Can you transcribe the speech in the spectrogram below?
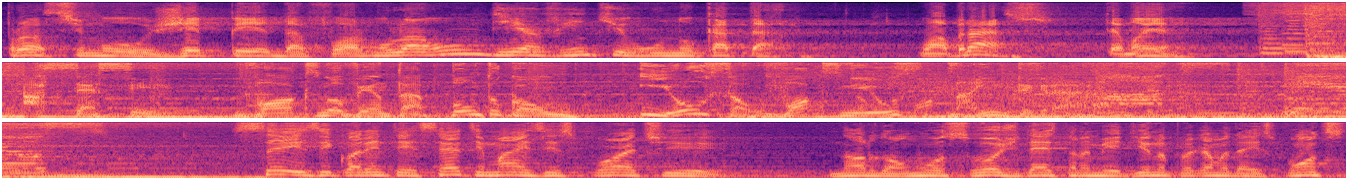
Próximo GP da Fórmula 1, dia 21 no Catar. Um abraço, até amanhã. Acesse vox90.com e ouça o Vox News na íntegra. Fox News. 6 e 47 mais esporte na hora do almoço hoje, 10 para medir no programa 10 pontos.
